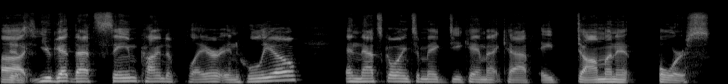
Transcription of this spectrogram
uh Yes. you get that same kind of player in Julio, and that's going to make DK Metcalf a dominant force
